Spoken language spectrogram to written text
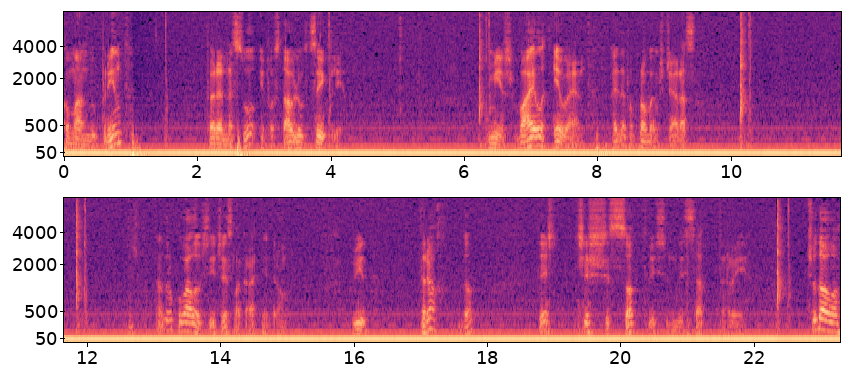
команду print перенесу і поставлю в циклі між while event. Давайте попробуємо ще раз. Надрукувало всі числа кратні 3. Від 3 до 1683. Чудово.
